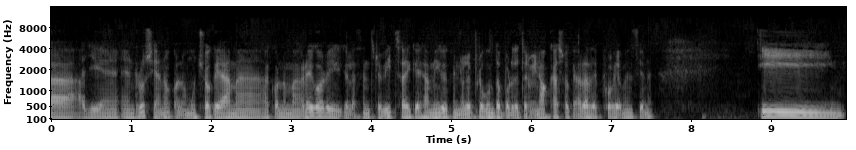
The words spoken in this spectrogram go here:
allí en, Rusia, ¿no? Con lo mucho que ama a Conor McGregor y que le hace entrevistas y que es amigo y que no le pregunta por determinados casos que ahora después voy a mencionar. Y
